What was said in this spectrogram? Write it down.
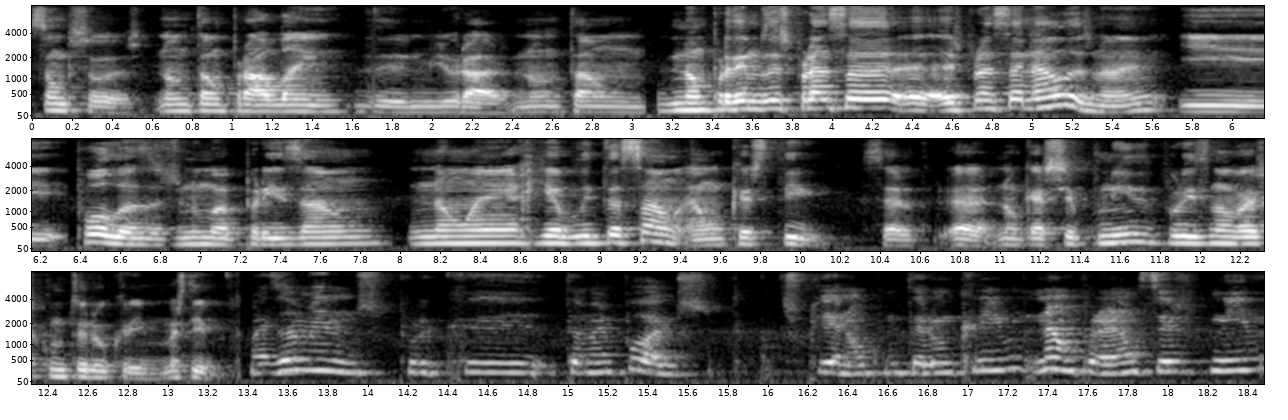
são pessoas, não estão para além de melhorar, não estão. Não perdemos a esperança, a esperança nelas, não é? E pô-las numa prisão não é reabilitação, é um castigo. Certo? Eh, não queres ser punido, por isso não vais cometer o crime. Mas tipo, Mais ou menos, porque também podes escolher não cometer um crime, não para não seres punido,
